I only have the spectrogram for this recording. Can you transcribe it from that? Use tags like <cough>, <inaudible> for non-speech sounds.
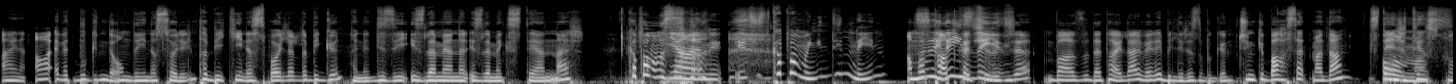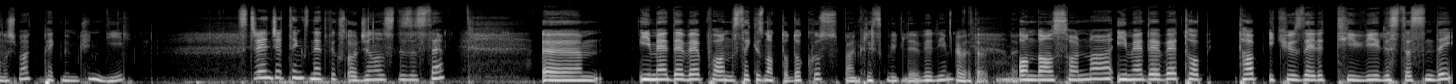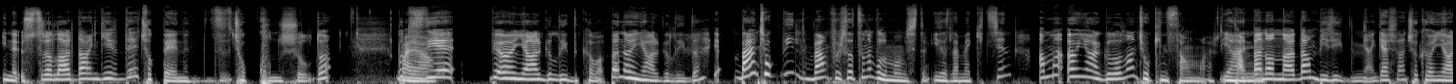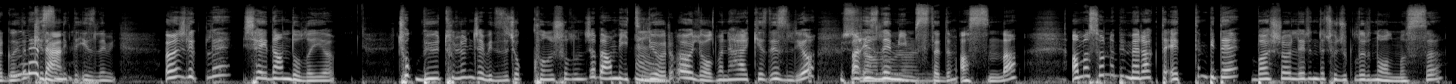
Aynen. Aa evet bugün de onu da yine söyleyelim. Tabii ki yine spoilerlı bir gün. Hani diziyi izlemeyenler, izlemek isteyenler kapamasın. Yani <laughs> e, siz kapamayın dinleyin. Ama diziyi tat de kaçırıcı bazı detaylar verebiliriz bugün. Çünkü bahsetmeden Stranger Olmaz. Things konuşmak pek mümkün değil. Stranger Things Netflix Originals dizisi. Ee, IMDB puanı 8.9. Ben klasik bilgileri vereyim. Evet evet. bunları. Ondan sonra IMDB Top Top 250 TV listesinde yine üst sıralardan girdi. Çok beğenildi dizi, çok konuşuldu. Bu Bayağı. diziye bir ön yargılıydık ama ben ön yargılıydım. Ya, ben çok değildim. Ben fırsatını bulamamıştım izlemek için. Ama ön yargılı olan çok insan var. Yani Tamam, ben onlardan biriydim yani. Gerçekten çok ön yargılıydım. Neden? Kesinlikle izlemeyin. Öncelikle şeyden dolayı çok büyütülünce bir dizi çok konuşulunca ben bir itiliyorum. Öyle oldu. Hani herkes izliyor. Ben Hüsran izlemeyeyim vermeyeyim. istedim aslında. Ama sonra bir merak da ettim. Bir de başrollerin de çocukların olması.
